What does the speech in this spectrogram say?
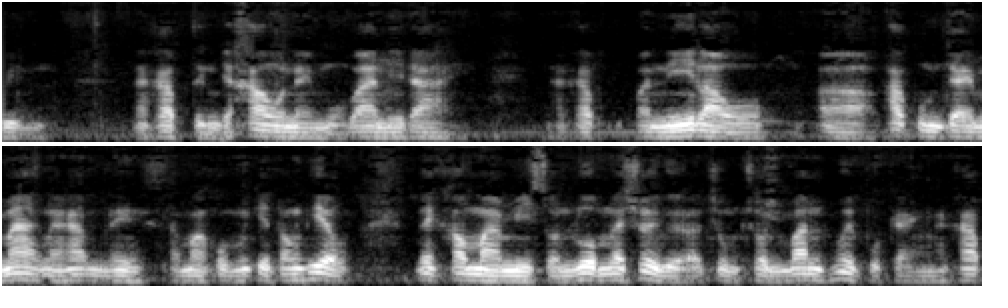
วินนะครับถึงจะเข้าในหมู่บ้านนี้ได้นะครับวันนี้เราภาคภูมิใจมากนะครับ ในสมาคมวิกิจท่องเที่ยวได้เข้ามามีส่วนร่วมและช่วยเหลือชุมชนบ้านห้วยปูแกงนะครับ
